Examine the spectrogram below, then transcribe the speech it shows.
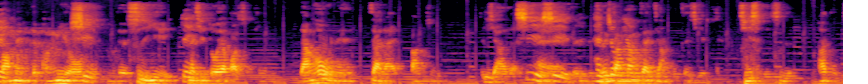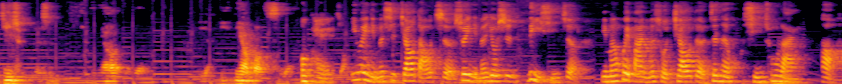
方面，你的朋友，是你的事业，那些都要保持平衡。然后呢，再来帮助你的家人，是是，对对，很重要。所以刚刚在讲的这些，其实是它的基础也是。你要那个，一定要保持 OK，因为你们是教导者，所以你们又是力行者，你们会把你们所教的真的行出来。好，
